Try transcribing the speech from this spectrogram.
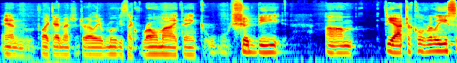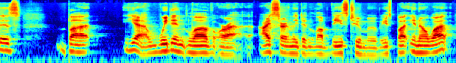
and like I mentioned earlier, movies like Roma, I think, should be um, theatrical releases. But yeah, we didn't love, or I, I certainly didn't love these two movies. But you know what?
